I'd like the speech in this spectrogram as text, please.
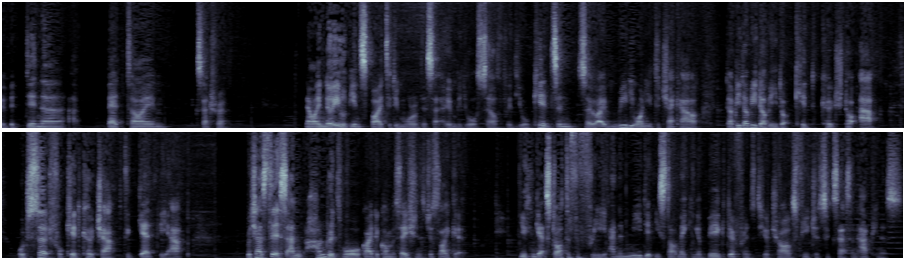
over dinner, at bedtime, etc. Now, I know you'll be inspired to do more of this at home with yourself, with your kids. And so I really want you to check out www.kidcoach.app or just search for Kid Coach app to get the app, which has this and hundreds more guided conversations just like it. You can get started for free and immediately start making a big difference to your child's future success and happiness.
